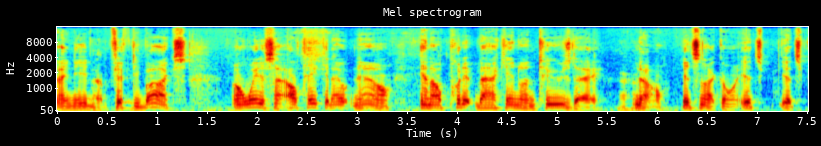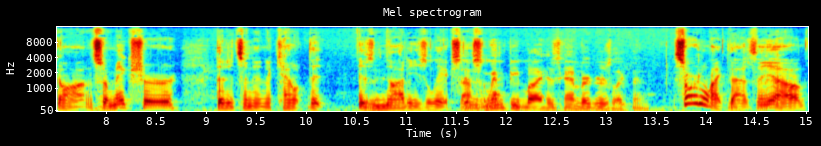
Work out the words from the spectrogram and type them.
I need yep. fifty bucks. Oh, wait a second. I'll take it out now and I'll put it back in on Tuesday. Uh-huh. No, it's not going. It's it's gone. So make sure that it's in an account that is not easily accessible. Didn't Wimpy buy his hamburgers like that? Sort of like that. So yeah, I'll,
